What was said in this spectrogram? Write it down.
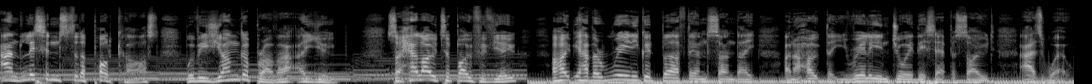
and listens to the podcast with his younger brother Ayub. So, hello to both of you. I hope you have a really good birthday on Sunday and I hope that you really enjoy this episode as well.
